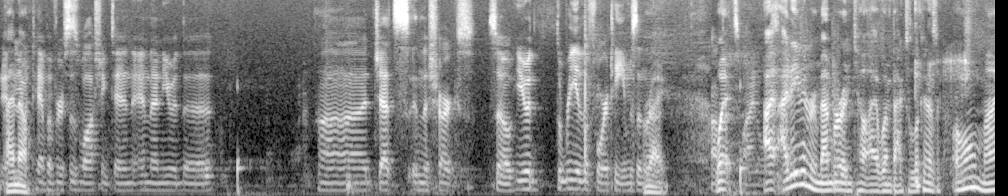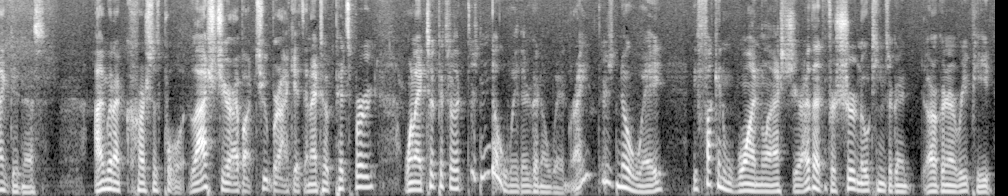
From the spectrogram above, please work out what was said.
Yeah, I know. Tampa versus Washington, and then you had the uh, Jets and the Sharks. So you had three of the four teams in Right. the conference What finals. I, I didn't even remember until I went back to look at it. I was like, oh my goodness. I'm gonna crush this pool. Last year I bought two brackets and I took Pittsburgh. When I took Pittsburgh, I was like, there's no way they're gonna win, right? There's no way. They fucking won last year. I thought for sure no teams are gonna are gonna repeat.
